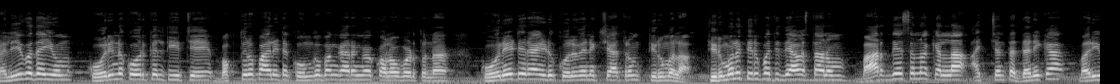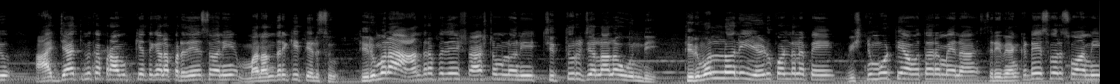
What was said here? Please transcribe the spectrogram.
కలియుగ దైవం కోరిన కోరికలు తీర్చే భక్తుల పాలిట కొంగు బంగారంగా కొలవబడుతున్న కోనేటి రాయుడు కొలువైన క్షేత్రం తిరుమల. తిరుమల తిరుపతి దేవస్థానం భారతదేశంలోకెల్లా అత్యంత ధనిక మరియు ఆధ్యాత్మిక ప్రాముఖ్యత గల ప్రదేశం అని మనందరికీ తెలుసు. తిరుమల ఆంధ్రప్రదేశ్ రాష్ట్రంలోని చిత్తూరు జిల్లాలో ఉంది. తిరుమలలోని ఏడు కొండలపై విష్ణుమూర్తి అవతారమైన శ్రీ వెంకటేశ్వర స్వామి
